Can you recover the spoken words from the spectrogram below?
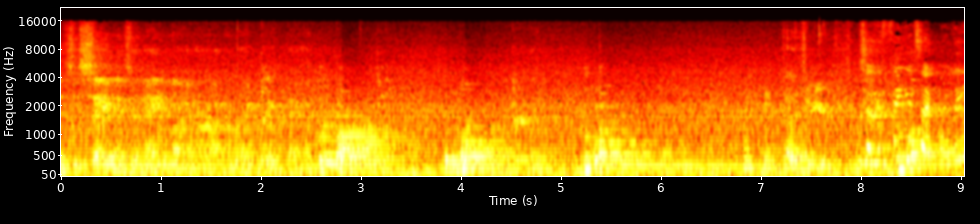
is the same as an A minor on a regular band. Okay, got Those are it. your three. So the thing is, I believe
